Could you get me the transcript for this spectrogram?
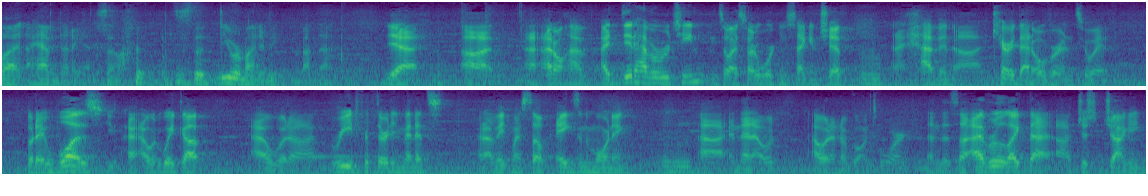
but I haven't done it yet, so just the, you reminded me about that. Yeah, uh, I, I don't have. I did have a routine until I started working second shift, Mhm. and I haven't uh, carried that over into it. But it was. I, I would wake up, I would uh, read for 30 minutes, and I'd make myself eggs in the morning, Mhm. uh, and then I would I would end up going to work. And this, I really like that, uh, just jogging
